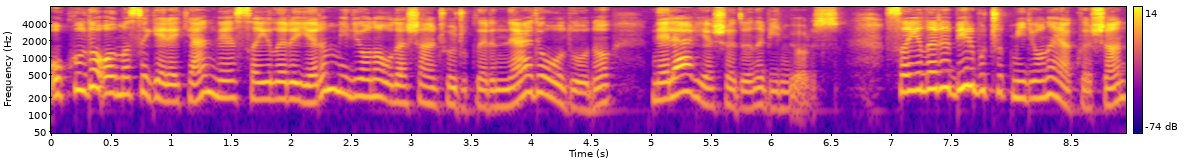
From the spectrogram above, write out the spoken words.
Okulda olması gereken ve sayıları yarım milyona ulaşan çocukların nerede olduğunu, neler yaşadığını bilmiyoruz. Sayıları 1,5 milyona yaklaşan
